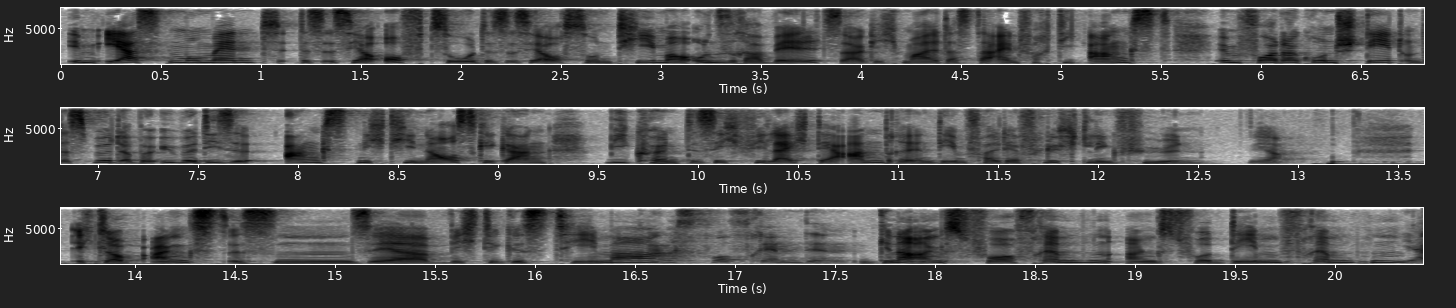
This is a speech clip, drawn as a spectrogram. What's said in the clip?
im ersten Moment, das ist ja oft so, das ist ja auch so ein Thema unserer Welt, sage ich mal, dass da einfach die Angst im Vordergrund steht und es wird aber über diese Angst nicht hinausgegangen, wie könnte sich vielleicht der andere, in dem Fall der Flüchtling, fühlen. Ja. Ich glaube, Angst ist ein sehr wichtiges Thema. Angst vor Fremden. Genau, Angst vor Fremden, Angst vor dem Fremden. Ja.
